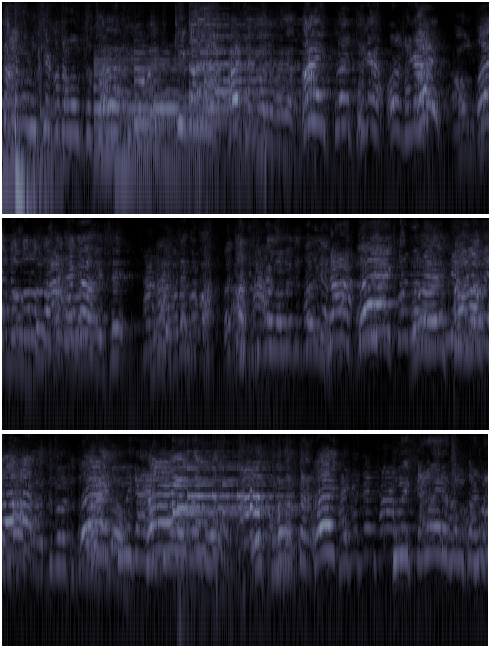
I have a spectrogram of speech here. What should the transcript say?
তো আঙুল উঁচিয়ে কথা বলতেছো হ্যাঁ, কি করবে? কি করব ঠেকা, ঠেকা। এই তুই ঠেকা ওরে ঠেকা তোর তুমি। এই, কেন? এই, খবরদার। তুমি কেন এরকম করবা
